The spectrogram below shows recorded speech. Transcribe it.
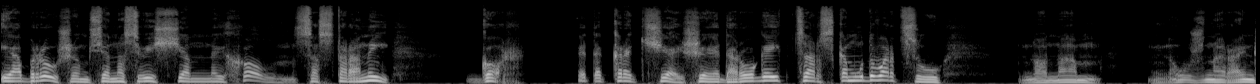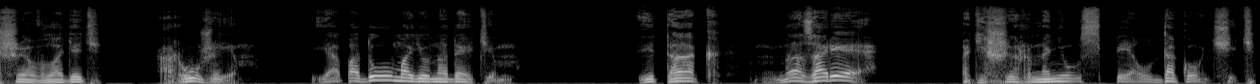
и обрушимся на священный холм со стороны гор. Это кратчайшая дорога и к царскому дворцу, но нам нужно раньше овладеть оружием. Я подумаю над этим. Итак, на заре. Адиширна не успел докончить.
